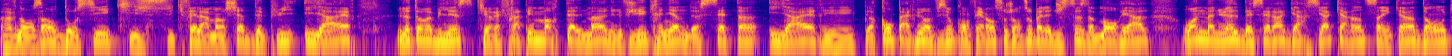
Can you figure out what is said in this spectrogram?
Revenons-en au dossier qui, qui fait la manchette depuis hier. L'automobiliste qui aurait frappé mortellement une réfugiée ukrainienne de 7 ans hier et a comparu en visioconférence aujourd'hui au Palais de justice de Montréal. Juan Manuel Becerra Garcia, 45 ans, donc,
